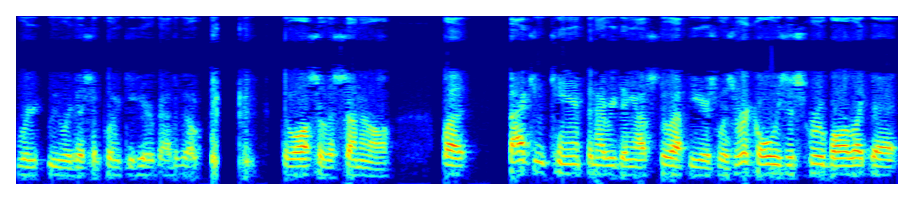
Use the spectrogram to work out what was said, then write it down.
we, we were disappointed to hear about the, the loss of a son-in-law. But back in camp and everything else throughout the years, was Ric always a screwball like that?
